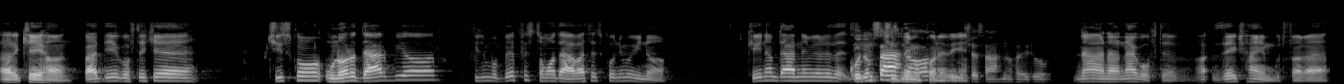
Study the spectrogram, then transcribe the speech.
آره کیهان. بعد دیگه گفته که چیز کن اونا رو در بیار فیلم رو بفرست تا ما دعوتت کنیم و اینا. که اینم در نمیاره دیگه کدوم چیز صحنه نمی‌کنه دیگه. چه صحنه رو؟ نه نه نگفته. ذکر همین بود فقط.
